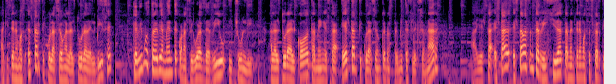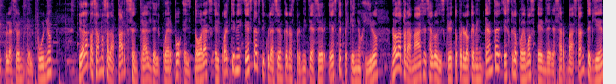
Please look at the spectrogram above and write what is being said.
Aquí tenemos esta articulación a la altura del bíceps que vimos previamente con las figuras de Y Chun-Li. A la altura del codo también está esta articulación que nos permite flexionar. Ahí está. está, está bastante rígida, también tenemos esta articulación del puño. Y ahora pasamos a la parte central del cuerpo, el tórax, el cual tiene esta articulación que nos permite hacer este pequeño giro. No da para más, es algo discreto, pero lo que me encanta es que lo podemos enderezar bastante bien.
